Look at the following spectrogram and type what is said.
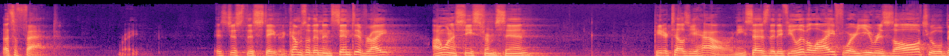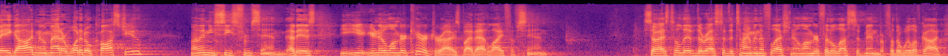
That's a fact, right? It's just this statement. It comes with an incentive, right? I want to cease from sin. Peter tells you how. And he says that if you live a life where you resolve to obey God no matter what it'll cost you, well, then you cease from sin. That is, you're no longer characterized by that life of sin. So as to live the rest of the time in the flesh, no longer for the lusts of men, but for the will of God.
